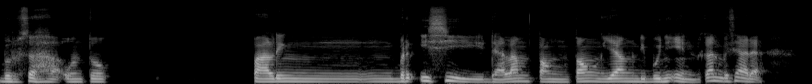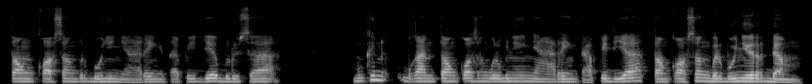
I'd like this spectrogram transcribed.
Berusaha untuk paling berisi dalam tong-tong yang dibunyiin. Kan biasanya ada tong kosong berbunyi nyaring, tapi dia berusaha mungkin bukan tong kosong berbunyi nyaring, tapi dia tong kosong berbunyi redam.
